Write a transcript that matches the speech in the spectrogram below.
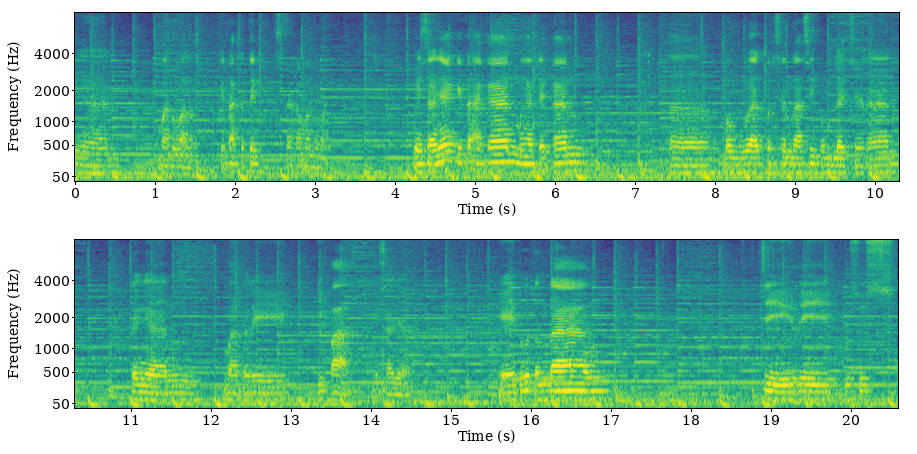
dengan manual. Kita ketik secara manual. Misalnya kita akan mengadakan uh, membuat presentasi pembelajaran dengan materi IPA misalnya. Yaitu tentang ciri khusus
